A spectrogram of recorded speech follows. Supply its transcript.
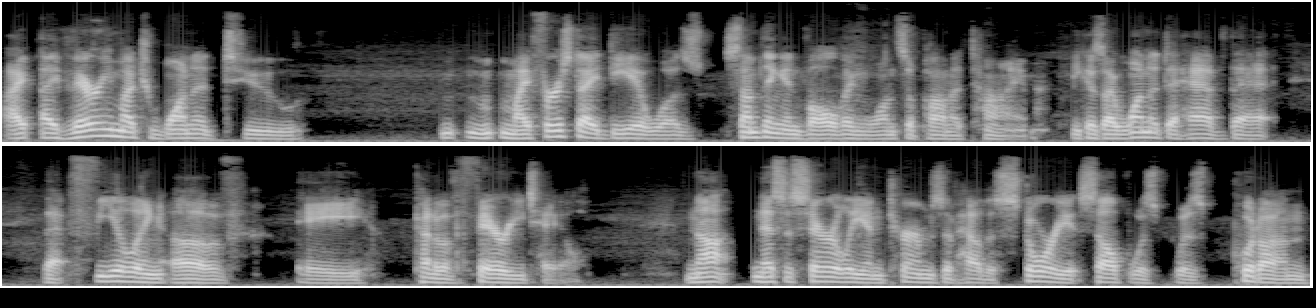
I, I very much wanted to. m- My first idea was something involving Once Upon a Time because I wanted to have that that feeling of a kind of a fairy tale, not necessarily in terms of how the story itself was was put on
